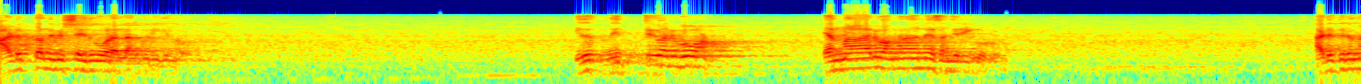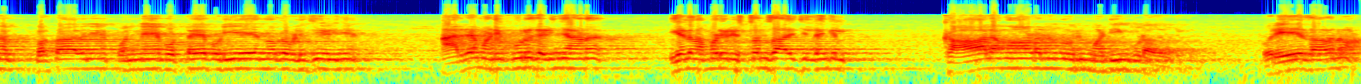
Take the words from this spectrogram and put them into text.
അടുത്ത നിമിഷം ഇതുപോലല്ല അങ്കുരിക്കുന്നത്. ഇത് നിത്യ അനുഭവമാണ് എന്നാലും അങ്ങനെ തന്നെ സഞ്ചരിക്കുകയുള്ളൂ അടുത്തിരുന്ന ഭർത്താവിനെ പൊന്നെ പൊട്ടെ പൊടിയേ എന്നൊക്കെ വിളിച്ചു കഴിഞ്ഞ് അരമണിക്കൂർ കഴിഞ്ഞാണ് ഇയാൾ നമ്മുടെ ഒരു ഇഷ്ടം സാധിച്ചില്ലെങ്കിൽ കാലമാടനെന്ന് ഒരു മടിയും കൂടാതെ ഒരേ സാധനമാണ്.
